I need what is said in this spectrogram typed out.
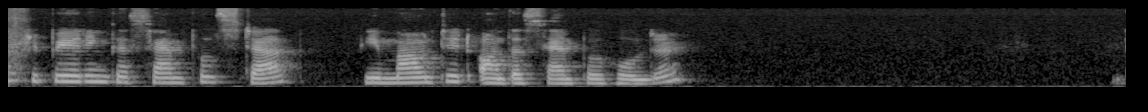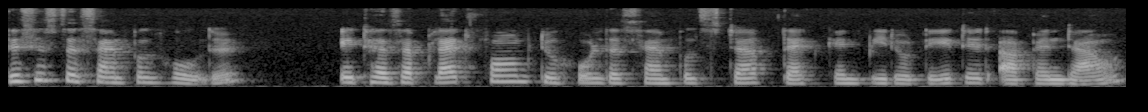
preparing the sample stub, we mount it on the sample holder. This is the sample holder. It has a platform to hold the sample stub that can be rotated up and down.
